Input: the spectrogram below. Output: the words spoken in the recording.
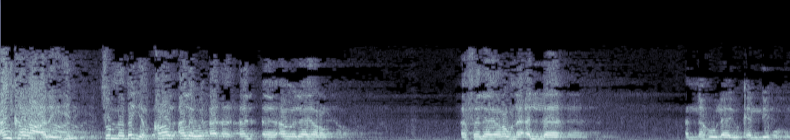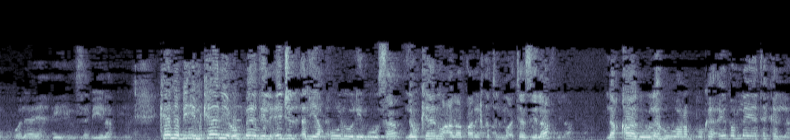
أنكر عليهم ثم بين قال أولا يروا أفلا يرون ألا أنه لا يكلمهم ولا يهديهم سبيلا؟ كان بإمكان عباد العجل أن يقولوا لموسى لو كانوا على طريقة المعتزلة لقالوا له وربك أيضا لا يتكلم.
